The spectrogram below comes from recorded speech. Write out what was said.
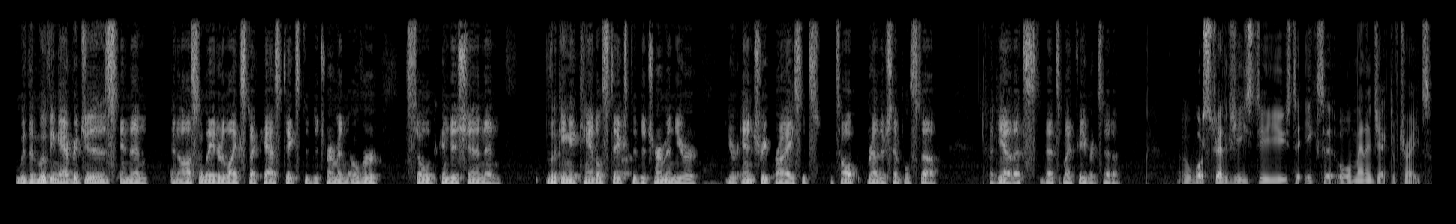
with the moving averages and then an oscillator like stochastics to determine oversold condition and looking at candlesticks to determine your your entry price. It's it's all rather simple stuff. But yeah, that's that's my favorite setup. Uh, what strategies do you use to exit or manage active trades?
